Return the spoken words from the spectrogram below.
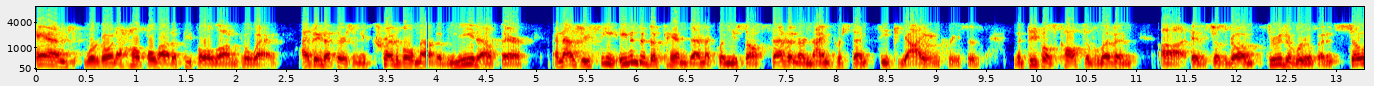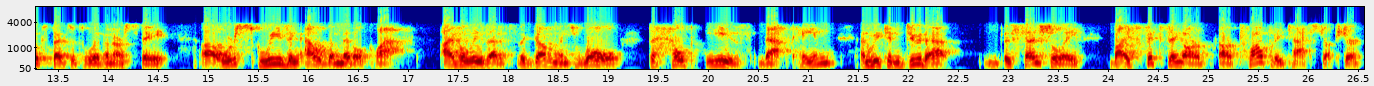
and we're going to help a lot of people along the way. I think that there's an incredible amount of need out there. And as we've seen, even through the pandemic, when you saw seven or nine percent CPI increases, and people's cost of living uh, is just going through the roof, and it's so expensive to live in our state. Uh, we're squeezing out the middle class. I believe that it's the government's role to help ease that pain, and we can do that essentially by fixing our, our property tax structure,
